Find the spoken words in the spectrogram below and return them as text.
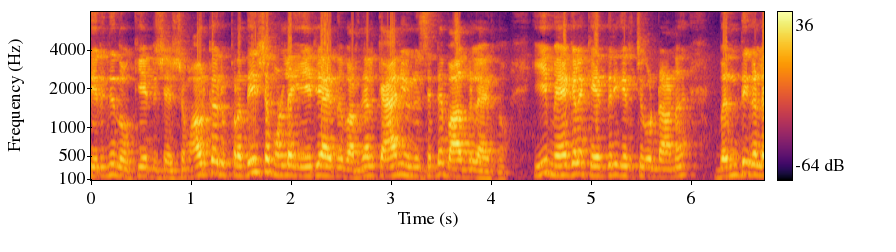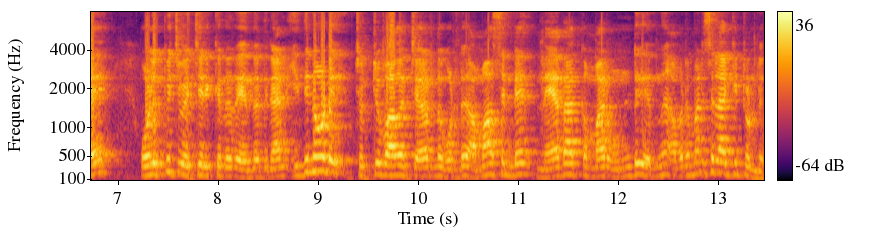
തിരിഞ്ഞു നോക്കിയതിന് ശേഷം അവർക്ക് ഒരു പ്രദേശമുള്ള ഏരിയ എന്ന് പറഞ്ഞാൽ കാൻ യൂണിസിന്റെ ഭാഗങ്ങളായിരുന്നു ഈ മേഖല കേന്ദ്രീകരിച്ചുകൊണ്ടാണ് ബന്ദികളെ ഒളിപ്പിച്ചു വെച്ചിരിക്കുന്നത് എന്നതിനാൽ ഇതിനോട് ചുറ്റുഭാഗം ചേർന്നുകൊണ്ട് ഹമാസിന്റെ നേതാക്കന്മാർ ഉണ്ട് എന്ന് അവർ മനസ്സിലാക്കിയിട്ടുണ്ട്.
